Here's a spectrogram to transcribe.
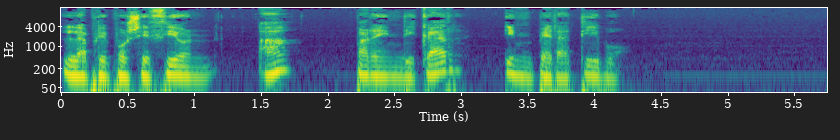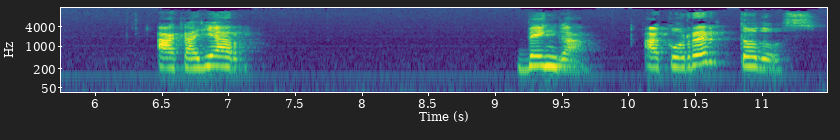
La preposición a para indicar imperativo. A callar. Venga, a correr todos.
